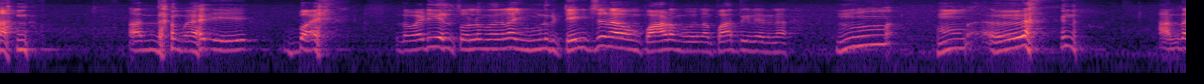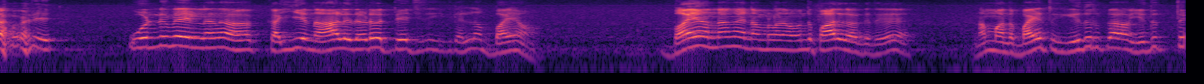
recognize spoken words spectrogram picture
அந்த- அந்த மாதிரி பய அந்த வடிவேல் சொல்லும் போதெல்லாம் இவனுக்கு டென்ஷன் ஆகும் பாடும்போது. நான் பார்த்துக்கிட்டே அந்த மாதிரி ஒன்றுமே இல்லைன்னா கையை நாலு தடவை தேய்ச்சி இதெல்லாம் பயம். பயம் தாங்க நம்மளை வந்து பாதுகாக்குது. நம்ம அந்த பயத்துக்கு எதிர்க்கா எதிர்த்து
